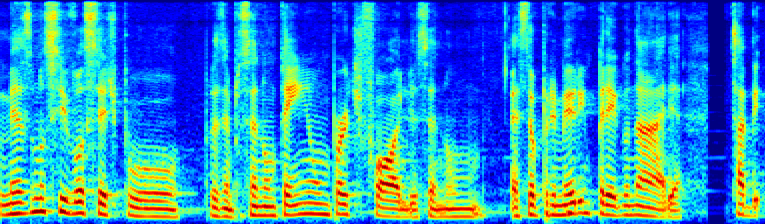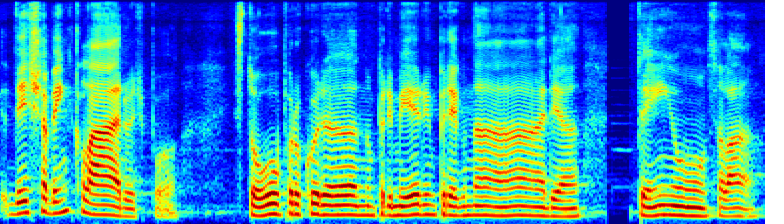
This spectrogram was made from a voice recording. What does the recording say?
mesmo se você, tipo, por exemplo, você não tem um portfólio, você não. É seu primeiro emprego na área. Sabe, deixa bem claro, tipo, estou procurando um primeiro emprego na área, tenho, sei lá,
